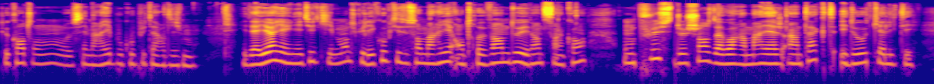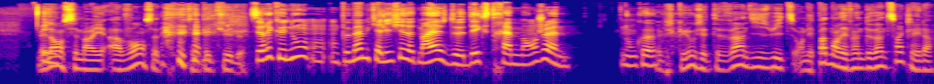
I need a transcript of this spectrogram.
que quand on euh, s'est marié beaucoup plus tardivement. Et d'ailleurs, il y a une étude qui montre que les couples qui se sont mariés entre 22 et 25 ans ont plus de chances d'avoir un mariage intact et de haute qualité. Mais Et- là, on s'est marié avant cette, cette étude. C'est vrai que nous, on, on peut même qualifier notre mariage de d'extrêmement jeune. Donc, euh, Parce que nous, c'était 20-18. On n'est pas dans les 22-25, Leïla.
